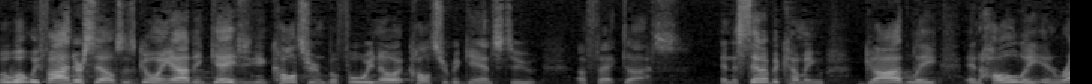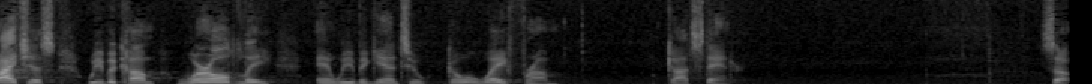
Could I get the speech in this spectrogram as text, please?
But what we find ourselves is going out engaging in culture, and before we know it, culture begins to affect us. And instead of becoming godly and holy and righteous, we become worldly and we begin to go away from God's standard. So,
